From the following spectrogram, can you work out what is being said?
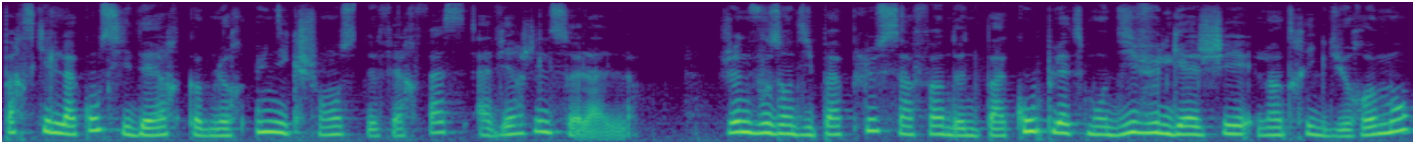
parce qu'il la considère comme leur unique chance de faire face à Virgile Solal. Je ne vous en dis pas plus afin de ne pas complètement divulgacher l'intrigue du roman,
